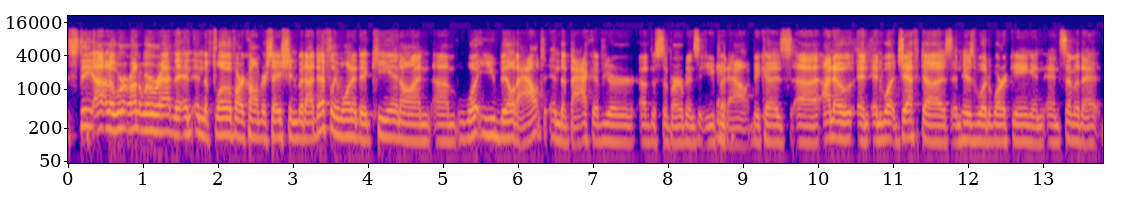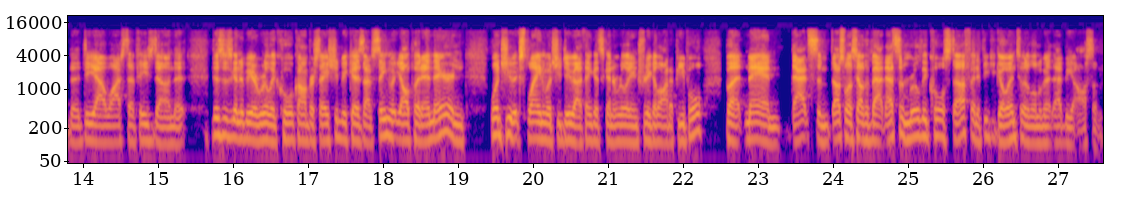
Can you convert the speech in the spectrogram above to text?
Steve, I don't know where, where we're at in the, in, in the flow of our conversation, but I definitely wanted to key in on um, what you build out in the back of your of the Suburbans that you put out because uh, I know and, and what Jeff does and his woodworking and, and some of the the DIY stuff he's done that this is going to be a really cool conversation because I've seen what y'all put in there and once you explain what you do, I think it's going to really intrigue a lot of people. But man, that's some I just want to say off the bat that's some really cool stuff, and if you could go into it a little bit, that'd be awesome.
